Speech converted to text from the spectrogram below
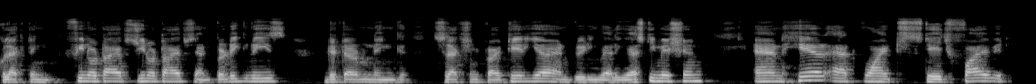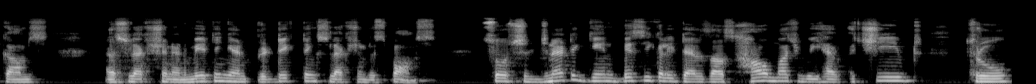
collecting phenotypes, genotypes, and pedigrees, determining selection criteria and breeding value estimation. And here at point stage 5, it comes a selection and mating and predicting selection response. So genetic gain basically tells us how much we have achieved through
